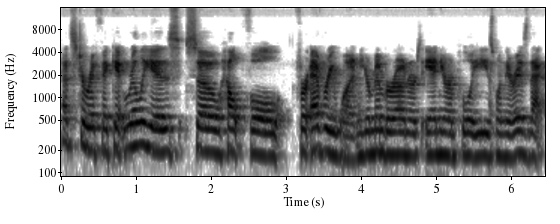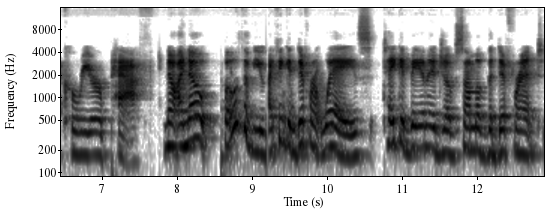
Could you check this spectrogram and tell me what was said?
That's terrific. It really is so helpful for everyone, your member owners and your employees, when there is that career path now, I know both of you, I think in different ways, take advantage of some of the different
